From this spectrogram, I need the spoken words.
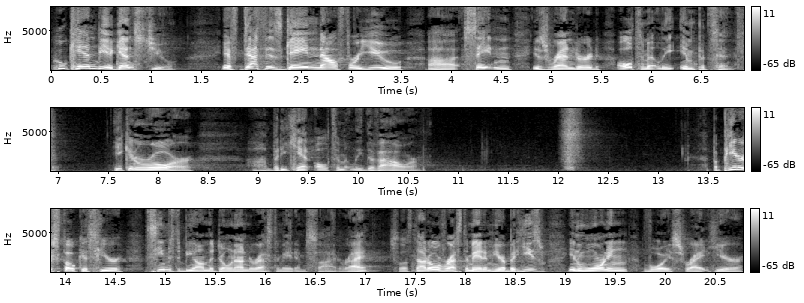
who can be against you? If death is gain now for you, uh, Satan is rendered ultimately impotent. He can roar, uh, but he can't ultimately devour. But Peter's focus here seems to be on the don't underestimate him side, right? So let's not overestimate him here, but he's in warning voice right here.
